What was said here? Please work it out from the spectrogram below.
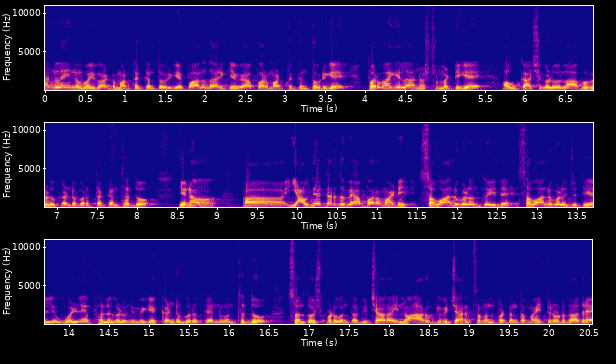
ಆನ್ಲೈನ್ ವಹಿವಾಟು ಮಾಡ್ತಕ್ಕಂಥವ್ರಿಗೆ, ಪಾಲುದಾರಿಕೆ ವ್ಯಾಪಾರ ಮಾಡ್ತಕ್ಕಂಥವ್ರಿಗೆ ಪರವಾಗಿಲ್ಲ ಅನ್ನೋಷ್ಟ್ರ ಮಟ್ಟಿಗೆ ಅವಕಾಶಗಳು ಲಾಭಗಳು ಕಂಡು ಬರತಕ್ಕಂಥದ್ದು. ಆ, ಯಾವುದೇ ಥರದ ವ್ಯಾಪಾರ ಮಾಡಿ ಸವಾಲುಗಳಂತೂ ಇದೆ. ಸವಾಲುಗಳ ಜೊತೆಯಲ್ಲಿ ಒಳ್ಳೆಯ ಫಲಗಳು ನಿಮಗೆ ಕಂಡು ಬರುತ್ತೆ ಅನ್ನುವಂಥದ್ದು ಸಂತೋಷ ಪಡುವಂಥ ವಿಚಾರ. ಇನ್ನು ಆರೋಗ್ಯ ವಿಚಾರಕ್ಕೆ ಸಂಬಂಧಪಟ್ಟಂಥ ಮಾಹಿತಿ ನೋಡೋದಾದ್ರೆ,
